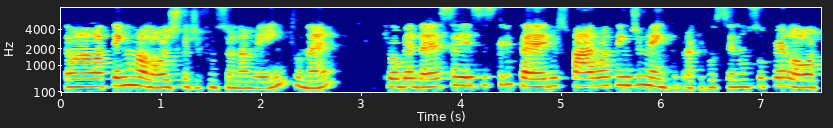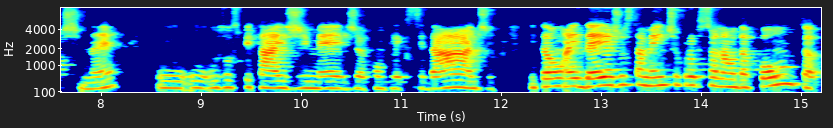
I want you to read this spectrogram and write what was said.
Então, ela tem uma lógica de funcionamento, né, que obedece a esses critérios para o atendimento, para que você não superlote, né, o, o, os hospitais de média complexidade, então, a ideia é justamente o profissional da ponta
